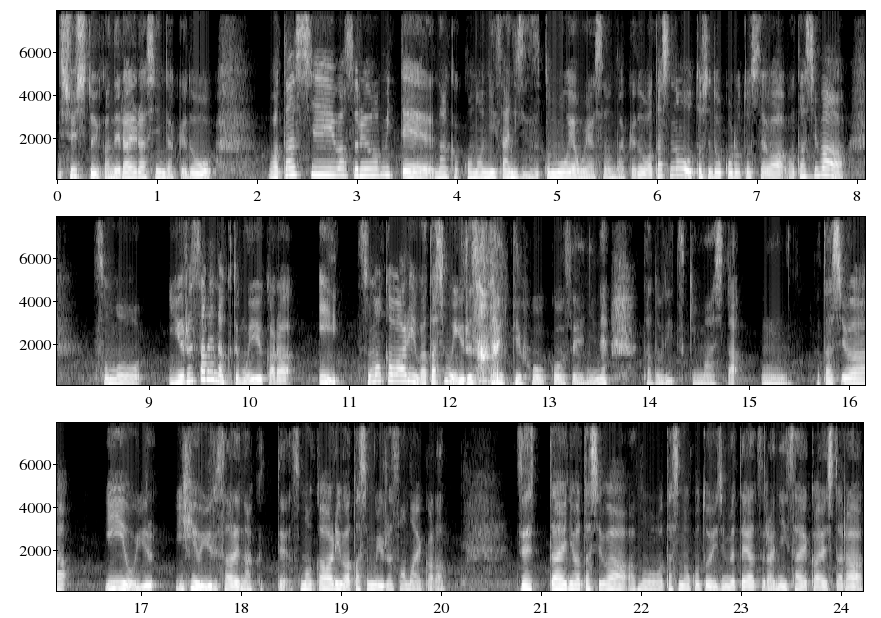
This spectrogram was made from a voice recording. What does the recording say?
趣旨というか狙いらしいんだけど私はそれを見てなんかこの23日ずっともやもやしたんだけど私の落としどころとしては私はその許されなくてもいいからいい。その代わり私も許さないっていう方向性にねたどり着きました。うん、私はいいをいいを許されなくってその代わり私も許さないから。絶対に私はあの私のことをいじめたやつらに再会したら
